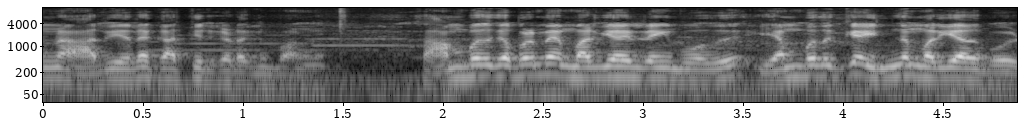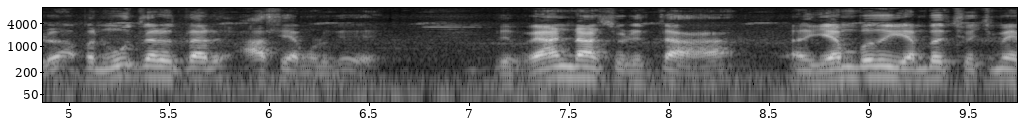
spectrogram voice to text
என்ன அது எதை கத்திட்டு கிடக்குப்பாங்க ஐம்பதுக்கு அப்புறமே மரியாதை இல்லைங்கும் போது எண்பதுக்கே இன்னும் மரியாதை போயிடும். அப்போ நூற்றி அறுபத்தாறு ஆசையாக உங்களுக்கு? இது வேண்டாம்னு சொல்லித்தான் எண்பது எண்பது சொச்சமே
